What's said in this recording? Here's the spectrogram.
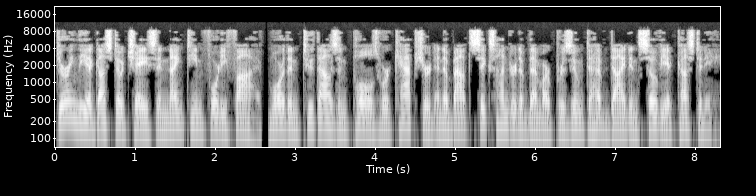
During the Augustów chase in 1945, more than 2,000 Poles were captured and about 600 of them are presumed to have died in Soviet custody.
